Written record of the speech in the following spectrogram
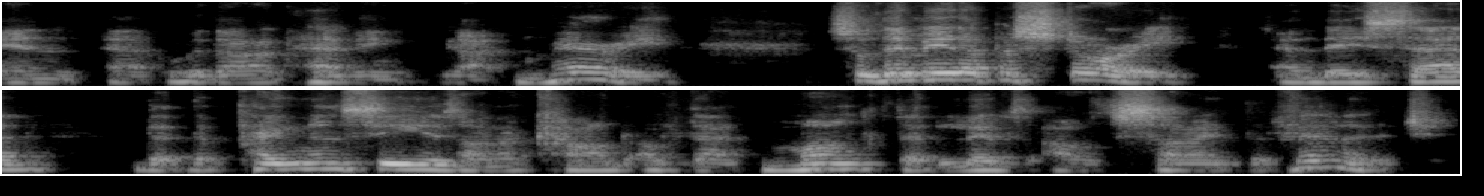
in, uh, without having gotten married. So they made up a story and they said that the pregnancy is on account of that monk that lives outside the village.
